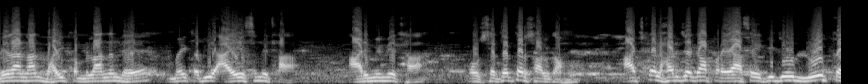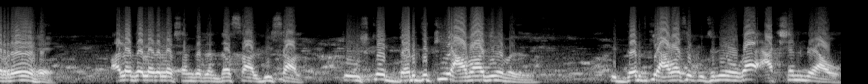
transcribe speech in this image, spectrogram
मेरा नाम भाई कमलानंद है। मैं कभी आईएएस में था, आर्मी में था और 77 साल का हूँ। आजकल हर जगह प्रयास है कि जो लोग कर रहे हैं अलग अलग अलग संगठन 10 साल 20 साल तो उसको दर्द की आवाज़ में बदलना। कि दर्द की आवाज़ से कुछ नहीं होगा, एक्शन में आओ,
